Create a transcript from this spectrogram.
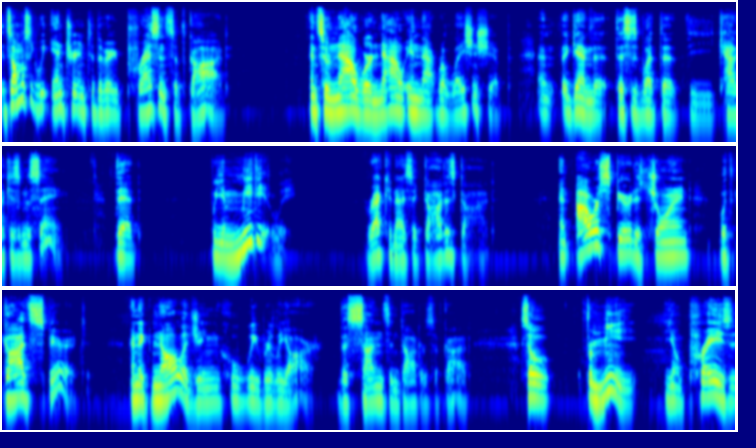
it's almost like we enter into the very presence of God. And so now we're now in that relationship. And again, the, this is what the, the catechism is saying that we immediately recognize that God is God and our spirit is joined with God's spirit and acknowledging who we really are the sons and daughters of God. So for me, you know, praise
